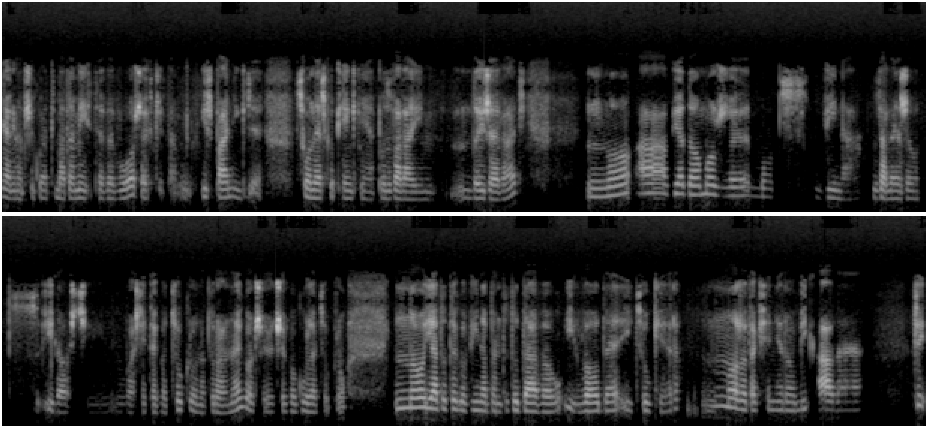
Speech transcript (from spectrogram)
jak na przykład ma to miejsce we Włoszech, czy tam w Hiszpanii, gdzie słoneczko pięknie pozwala im dojrzewać. No, a wiadomo, że moc wina zależy od ilości właśnie tego cukru naturalnego, czy, czy w ogóle cukru. No, ja do tego wina będę dodawał i wodę, i cukier. Może tak się nie robi, ale... Czyli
